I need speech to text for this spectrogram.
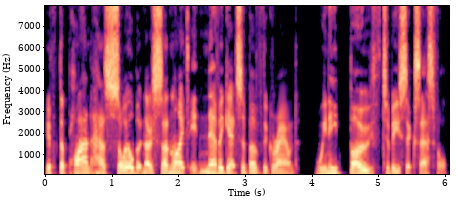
If the plant has soil but no sunlight, it never gets above the ground. We need both to be successful.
